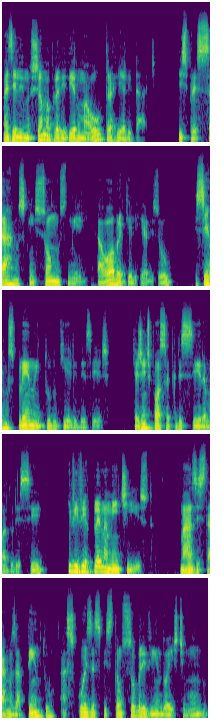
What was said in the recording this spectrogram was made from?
mas Ele nos chama para viver uma outra realidade, expressarmos quem somos nele, a obra que Ele realizou e sermos plenos em tudo que Ele deseja. Que a gente possa crescer, amadurecer e viver plenamente isto, mas estarmos atentos às coisas que estão sobrevindo a este mundo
